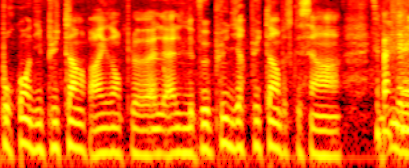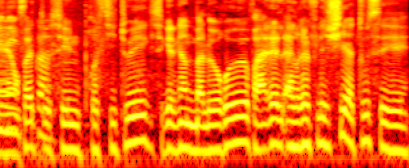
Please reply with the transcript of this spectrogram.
pourquoi on dit putain, par exemple? Elle, elle ne veut plus dire putain parce que c'est un. C'est pas mais En fait, quoi. c'est une prostituée, c'est quelqu'un de malheureux. Enfin, elle, elle réfléchit à tous ces,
